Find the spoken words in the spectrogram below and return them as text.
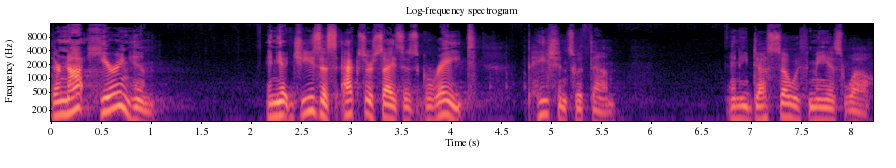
They're not hearing him. And yet Jesus exercises great patience with them. And he does so with me as well.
